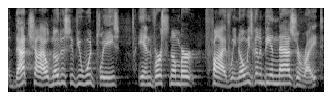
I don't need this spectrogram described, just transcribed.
And that child, notice if you would please, in verse number five, we know he's going to be a Nazarite.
